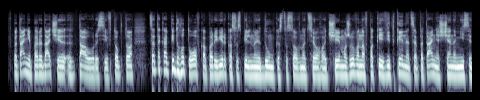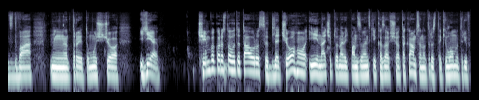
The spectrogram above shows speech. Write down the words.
в питанні передачі е, Таурусів? Тобто, це така підготовка, перевірка суспільної думки стосовно цього, чи можливо навпаки відкине це питання ще на місяць, два, три, тому що є чим використовувати Тауруси, для чого, і, начебто, навіть пан Зеленський казав, що атакам це на 300 кілометрів.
